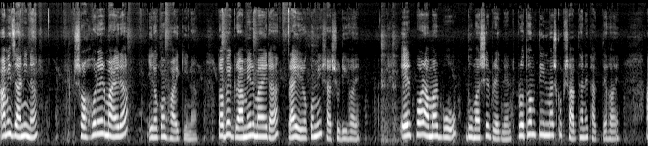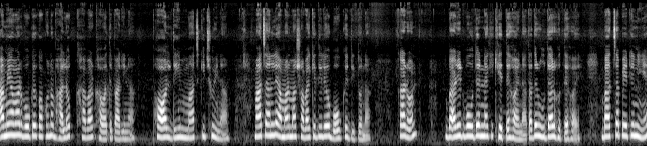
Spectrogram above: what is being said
আমি জানি না শহরের মায়েরা এরকম হয় কি না, তবে গ্রামের মায়েরা প্রায় এরকমই শাশুড়ি হয়। এরপর আমার বউ দু মাসের প্রেগনেন্ট প্রথম তিন মাস খুব সাবধানে থাকতে হয়। আমি আমার বউকে কখনো ভালো খাবার খাওয়াতে পারি না। ফল, ডিম, মাছ কিছুই না। মাছ আনলে আমার মা সবাইকে দিলেও বউকে দিত না। কারণ বাড়ির বউদের নাকি খেতে হয় না, তাদের উদার হতে হয়। বাচ্চা পেটে নিয়ে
